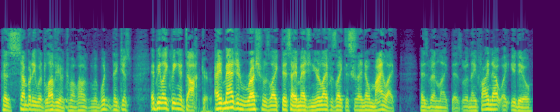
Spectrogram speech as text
because somebody would love you and come up. Wouldn't they just? It'd be like being a doctor. I imagine Rush was like this. I imagine your life was like this because I know my life has been like this. When they find out what you do,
